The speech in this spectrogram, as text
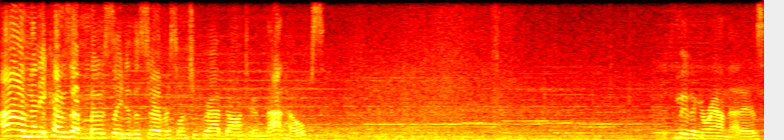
Oh, and then he comes up mostly to the surface once you grabbed onto him. That helps. It's moving around, that is.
